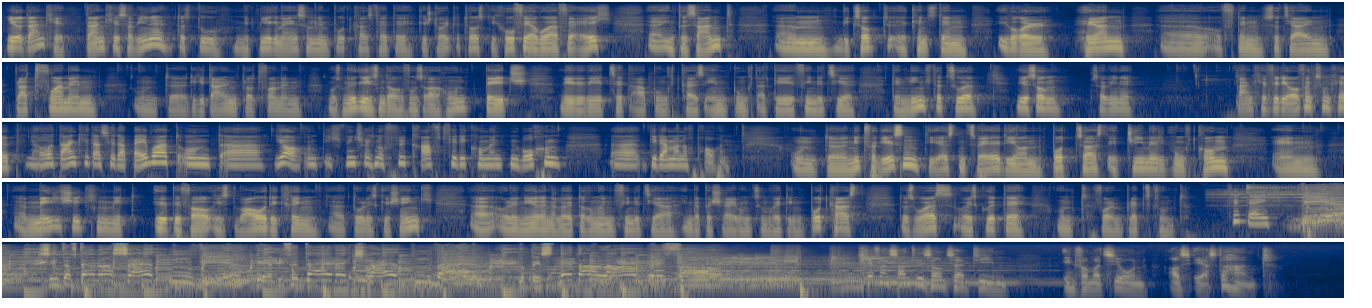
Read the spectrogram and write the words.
Ja, danke. Danke, Sabine, dass du mit mir gemeinsam den Podcast heute gestaltet hast. Ich hoffe, er war für euch äh, interessant. Ähm, wie gesagt, ihr könnt den überall hören, äh, auf den sozialen Plattformen und äh, digitalen Plattformen, wo es möglich ist. Und auch auf unserer Homepage www.za.ksn.at findet ihr den Link dazu. Wir sagen, Sabine, danke für die Aufmerksamkeit. Genau, danke, dass ihr dabei wart. Und äh, ja, und ich wünsche euch noch viel Kraft für die kommenden Wochen. Äh, die werden wir noch brauchen. Und äh, nicht vergessen, die ersten zwei, die an podcast.gmail.com ein äh, Mail schicken mit ÖPV ist wow, die kriegen ein tolles Geschenk. Äh, alle näheren Erläuterungen findet ihr in der Beschreibung zum heutigen Podcast. Das war's, alles Gute und vor allem bleibt gesund. Für dich. Wir sind auf deiner Seite, wir werden für dein Recht streiten, weil du bist nicht allein BV. Stefan Sandrisa und sein Team. Information aus erster Hand.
